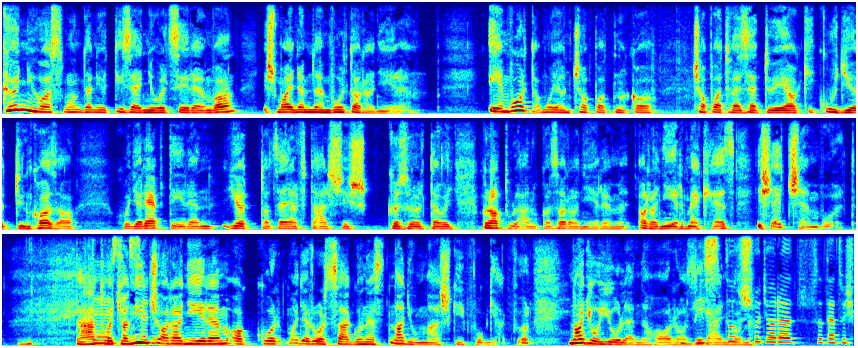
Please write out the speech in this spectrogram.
Könnyű azt mondani, hogy 18 érem van, és majdnem nem volt aranyérem. Én voltam olyan csapatnak a csapatvezetője, akik úgy jöttünk haza, hogy a reptéren jött az elvtárs, és közölte, hogy gratulálok az aranyérem, aranyérmekhez, és egy sem volt. Tehát, De hogyha nincs szerint... aranyérem, akkor Magyarországon ezt nagyon másképp fogják föl. Nagyon jó lenne, ha arra az Biztos, irányban... Biztos, hogy arra, tehát, hogy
